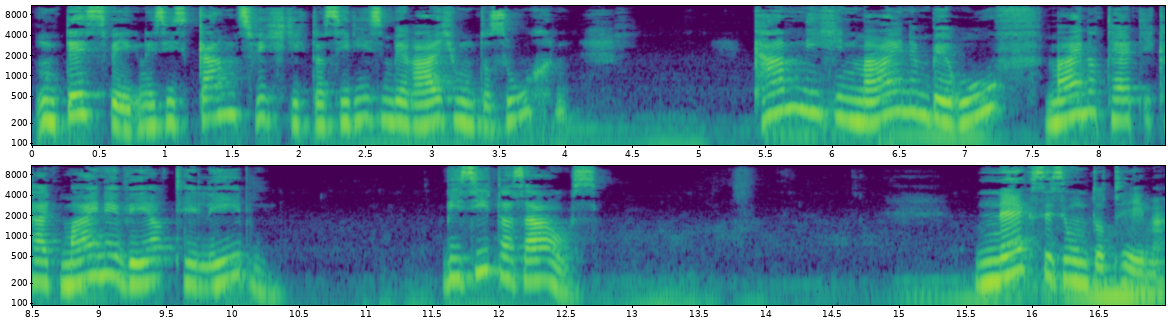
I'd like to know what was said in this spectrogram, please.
Und deswegen, es ist ganz wichtig, dass Sie diesen Bereich untersuchen. Kann ich in meinem Beruf, meiner Tätigkeit meine Werte leben? Wie sieht das aus? Nächstes Unterthema.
